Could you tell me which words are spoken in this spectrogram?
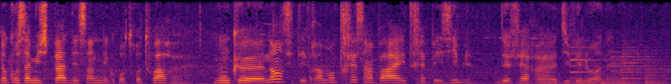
Donc on s'amuse pas à descendre les gros trottoirs. Euh. Donc euh, non, c'était vraiment très sympa et très paisible de faire du vélo en Allemagne.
